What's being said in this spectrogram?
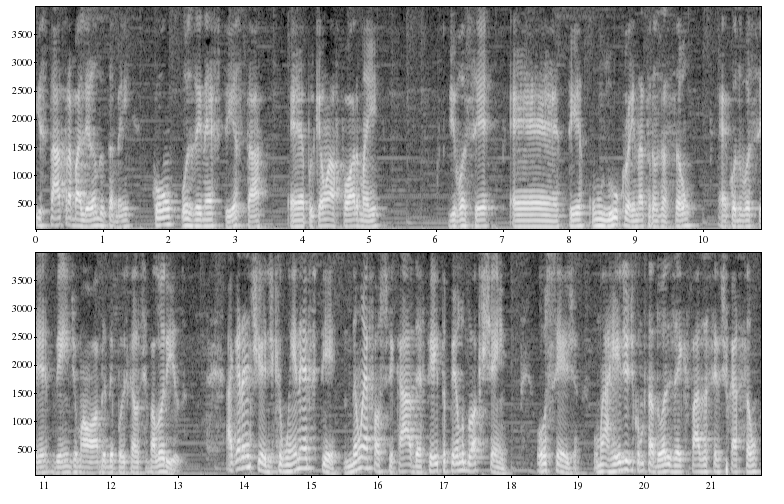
está trabalhando também com os NFTs, tá? É, porque é uma forma aí de você é, ter um lucro aí na transação é, quando você vende uma obra depois que ela se valoriza. A garantia de que um NFT não é falsificado é feito pelo blockchain, ou seja, uma rede de computadores aí que faz a certificação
